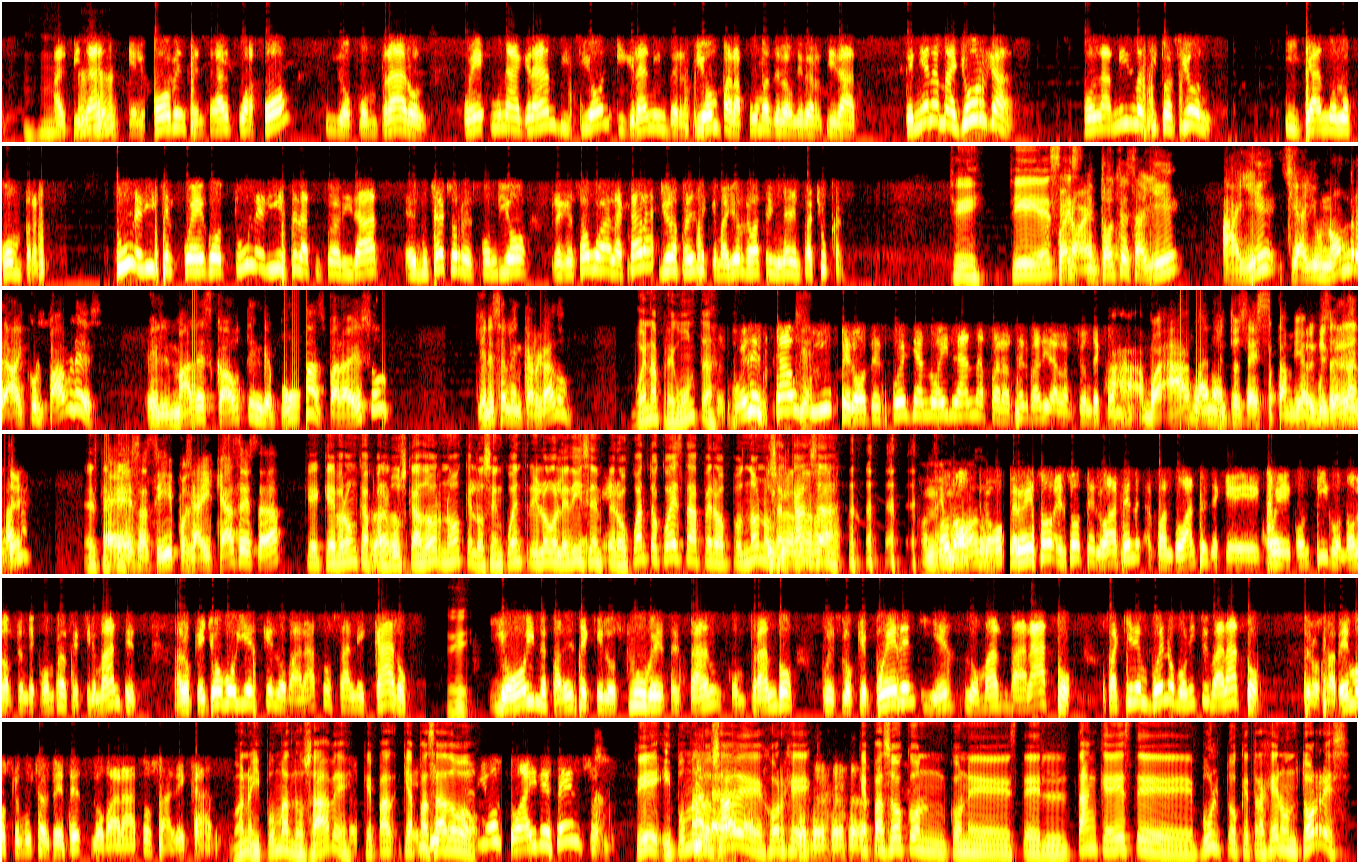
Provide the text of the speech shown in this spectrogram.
Al final, el joven central cuajó y lo compraron. Fue una gran visión y gran inversión para Pumas de la universidad. Tenían a Mayorga. con la misma situación y ya no lo compras. Tú le diste el juego, tú le diste la titularidad, el muchacho respondió, regresó a Guadalajara y ahora parece que Mayorga va a terminar en Pachuca. Sí, sí, es... Bueno, entonces allí, allí, si hay un nombre, hay culpables. El mal scouting de Pumas, para eso. ¿Quién es el encargado? Buena pregunta. Pues buen scouting, pero después ya no hay lana para hacer válida la opción de compra. Ah, bueno, entonces esa también pues, es, la lana. Es, que, es así, pues ahí, ¿qué hace esta edad? Qué, qué bronca para el buscador, ¿no? Que los encuentre y luego le dicen, pero ¿cuánto cuesta? Pero pues no nos alcanza. no, no, pero, pero, eso, eso te lo hacen cuando antes de que juegue contigo, ¿no? La opción de compra se firma antes. A lo que yo voy es que lo barato sale caro. Y hoy me parece que los clubes están comprando pues lo que pueden y es lo más barato. O sea, quieren bueno, bonito y barato, pero sabemos que muchas veces lo barato sale caro. Bueno, y Pumas lo sabe. ¿Qué, qué ha pasado? no hay descenso. Sí, y Pumas lo sabe, Jorge. ¿Qué pasó con, con este, el tanque, este bulto que trajeron Torres?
